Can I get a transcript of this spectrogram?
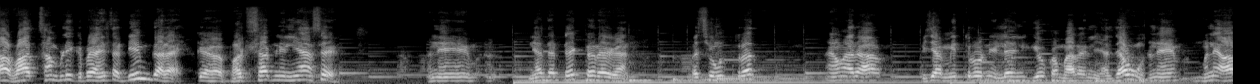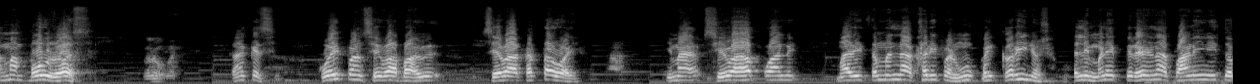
આ વાત સાંભળી કે ભાઈ અહીં તો ડીમ કરાય, કે ભટ્ટ સાહેબની ન્યા છે અને ત્યાં તો ટ્રેક્ટર આવ્યા પછી હું તરત અમારા બીજા મિત્રોને લઈને ગયો કે મારે ત્યાં જવું અને મને આમાં બહુ રસ. બરોબર. કારણ કે કોઈ પણ સેવા ભાવે સેવા કરતા હોય એમાં સેવા આપવાની મારી તમન્ના ખરી પણ હું કંઈ કરી ન શકું. એટલે મને પ્રેરણા પાણીની તો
